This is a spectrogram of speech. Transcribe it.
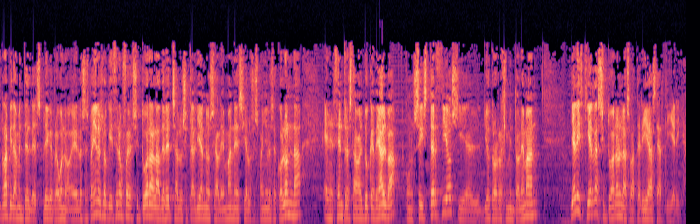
rápidamente el despliegue, pero bueno, eh, los españoles lo que hicieron fue situar a la derecha a los italianos y alemanes y a los españoles de Colonna. En el centro estaba el duque de Alba, con seis tercios y, el, y otro regimiento alemán. Y a la izquierda situaron las baterías de artillería.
